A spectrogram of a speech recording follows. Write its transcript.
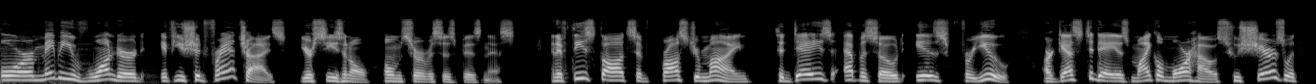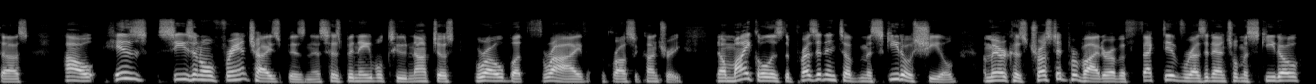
or maybe you've wondered if you should franchise your seasonal home services business. And if these thoughts have crossed your mind, today's episode is for you. Our guest today is Michael Moorhouse, who shares with us how his seasonal franchise business has been able to not just grow, but thrive across the country. Now, Michael is the president of Mosquito Shield, America's trusted provider of effective residential mosquito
